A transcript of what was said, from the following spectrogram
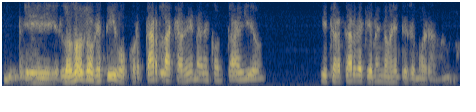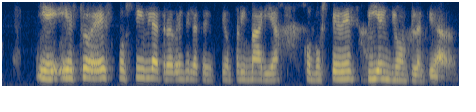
de los dos objetivos, cortar la cadena de contagio y tratar de que menos gente se muera. Y, esto es posible a través de la atención primaria, como ustedes bien lo han planteado.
